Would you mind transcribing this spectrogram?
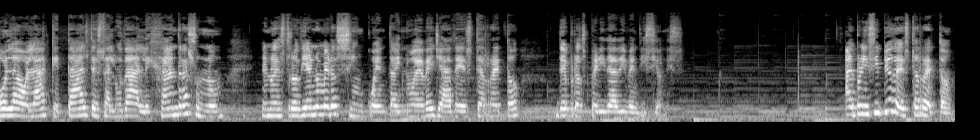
Hola, hola, ¿qué tal? Te saluda Alejandra Sunum en nuestro día número 59 ya de este reto de prosperidad y bendiciones. Al principio de este reto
